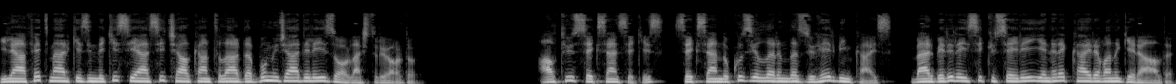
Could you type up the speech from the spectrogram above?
Hilafet merkezindeki siyasi çalkantılar da bu mücadeleyi zorlaştırıyordu. 688-89 yıllarında Züheyr bin Kays, Berberi reisi Küseyle'yi yenerek Kayravan'ı geri aldı.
